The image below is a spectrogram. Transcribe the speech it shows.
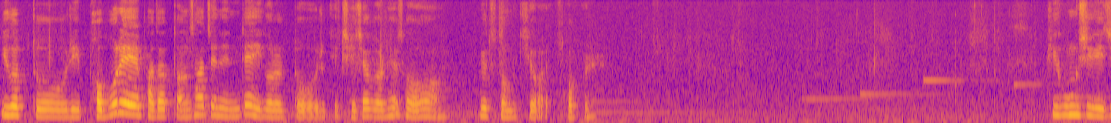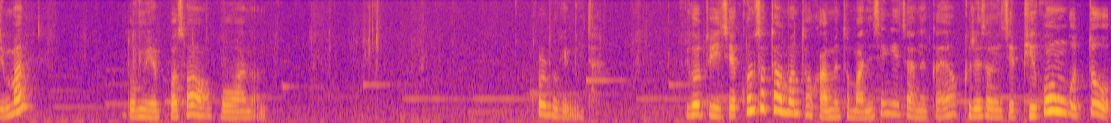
이것도 우리 버블에 받았던 사진인데 이거를 또 이렇게 제작을 해서 이것도 너무 귀여워요 버블 비공식이지만 너무 예뻐서 모아놓은 콜북입니다. 이것도 이제 콘서트 한 번 더 가면 더 많이 생기지 않을까요? 그래서 이제 비공은 것도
